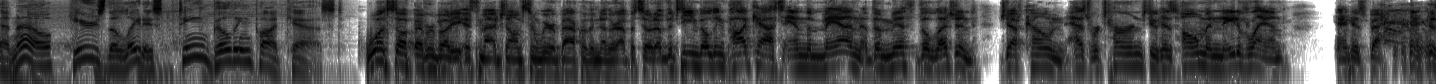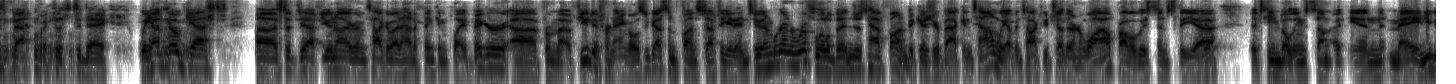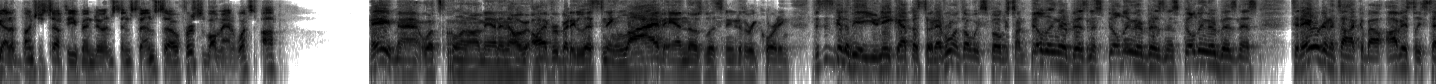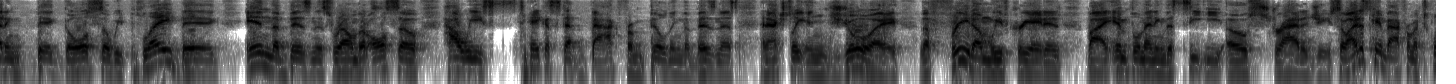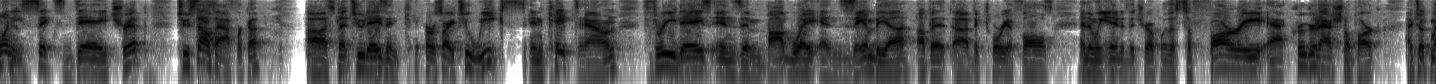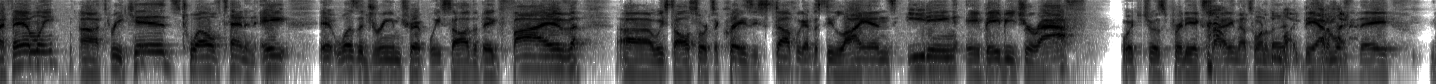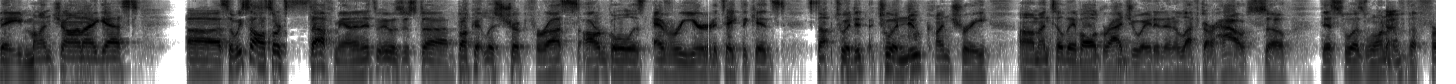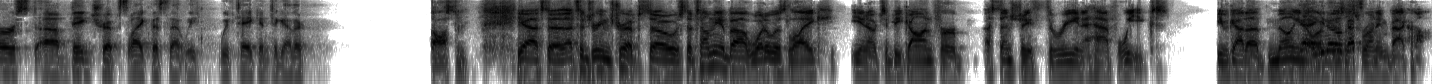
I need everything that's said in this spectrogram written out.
And now, here's the latest team building podcast. What's up, everybody? It's Matt Johnson. We're back with another episode of the Team Building Podcast. And the man, the myth, the legend, Jeff Cohn, has returned to his home and native land and is back, is back with us today. We have no guest. Uh, so, Jeff, you and I are going to talk about how to think and play bigger uh, from a few different angles. We've got some fun stuff to get into, and we're going to riff a little bit and just have fun because you're back in town. We haven't talked to each other in a while, probably since the uh, yep. the team building summit in May, and you've got a bunch of stuff that you've been doing since then. So, first of all, man, what's up? Hey, Matt, what's going on, man? And all, everybody listening live and those listening to the recording. This is going to be a unique episode. Everyone's always focused on building their business, building their business, building their business. Today, we're going to talk about obviously setting big goals so we play big in the business realm, but also how we take a step back from building the business and actually enjoy the freedom we've created by implementing the CEO strategy. So I just came back from a 26 day trip to South Africa. Uh, spent two days in, or sorry, two weeks in Cape Town, three days in Zimbabwe and Zambia up at uh, Victoria Falls, and then we ended the trip with a safari at Kruger National Park. I took my family, uh, three kids, 12, 10, and 8. It was a dream trip. We saw the big five. Uh, we saw all sorts of crazy stuff. We got to see lions eating a baby giraffe, which was pretty exciting. That's one of the, oh the animals they they munch on, I guess. Uh, so we saw all sorts of stuff, man, and it, it, was just a bucket list trip for us. Our goal is every year to take the kids to a to a new country um, until they've all graduated and left our house. So this was one okay. of the first uh, big trips like this that we we've taken together. Awesome, yeah, it's a that's a dream trip. So so tell me about what it was like, you know, to be gone for essentially three and a half weeks. You've got a million dollar yeah, you know, business running back home.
